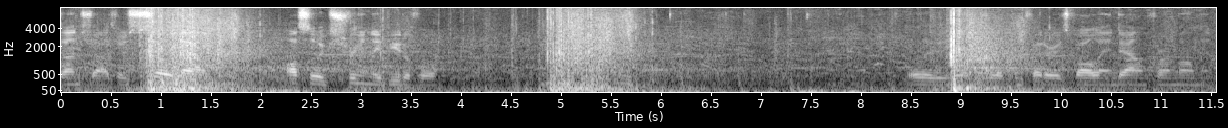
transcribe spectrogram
gunshots are so loud. Also extremely beautiful. Really, the Confederates falling down for a moment.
